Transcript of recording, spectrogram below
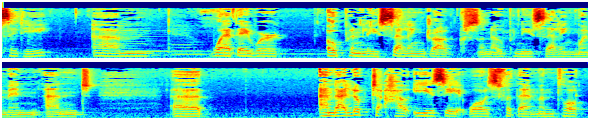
city um, where they were openly selling drugs and openly selling women, and uh, and I looked at how easy it was for them and thought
